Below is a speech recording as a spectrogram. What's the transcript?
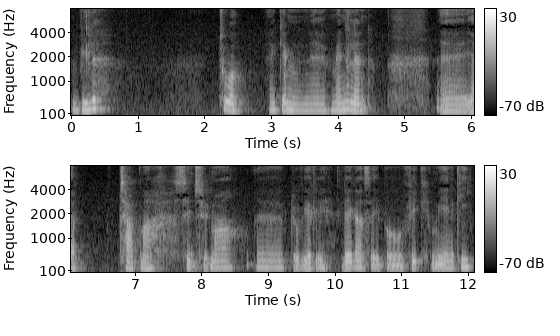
vilde tur øh, gennem øh, Mandeland. Øh, jeg tabte mig sindssygt meget. Øh, blev virkelig lækker at se på, fik mere energi.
